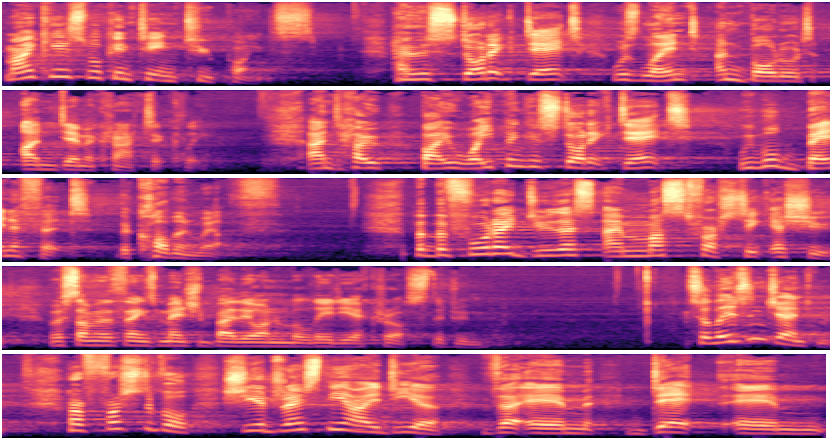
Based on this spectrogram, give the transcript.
My case will contain two points. How historic debt was lent and borrowed undemocratically, and how, by wiping historic debt, we will benefit the Commonwealth. But before I do this, I must first take issue with some of the things mentioned by the Honourable Lady across the room. So, ladies and gentlemen, her first of all, she addressed the idea that um, debt, um,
